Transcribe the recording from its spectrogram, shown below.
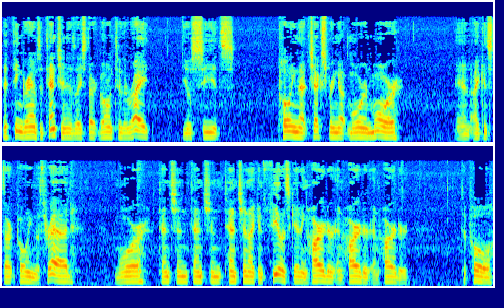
15 grams of tension as I start going to the right you'll see it's pulling that check spring up more and more and I can start pulling the thread more tension tension tension I can feel it's getting harder and harder and harder to pull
